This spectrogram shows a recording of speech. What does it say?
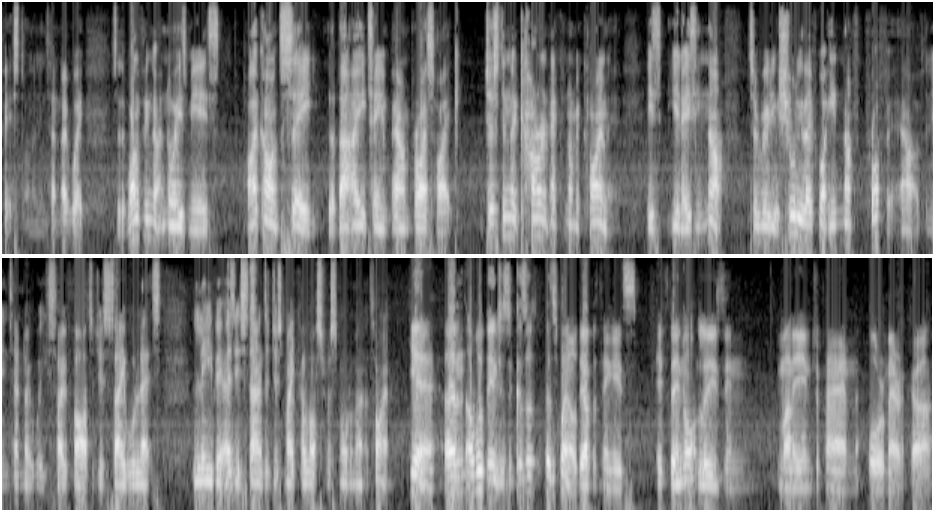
fist on the Nintendo Wii. So the one thing that annoys me is I can't see that that eighteen pound price hike, just in the current economic climate, is you know is enough to really. Surely they've got enough profit out of the Nintendo Wii so far to just say, well, let's leave it as it stands and just make a loss for a small amount of time. Yeah, um, I would be interested because as well, the other thing is if they're not losing money in Japan or America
